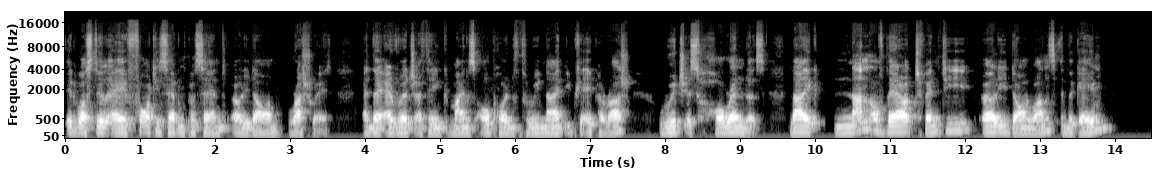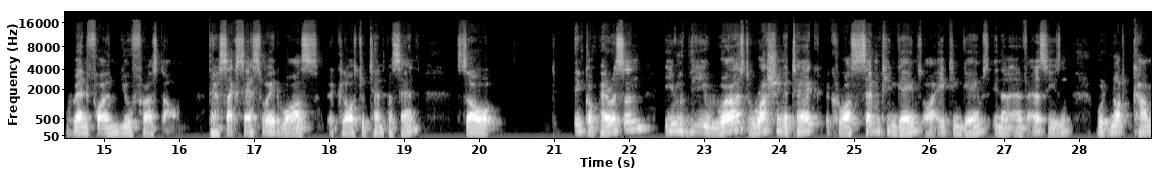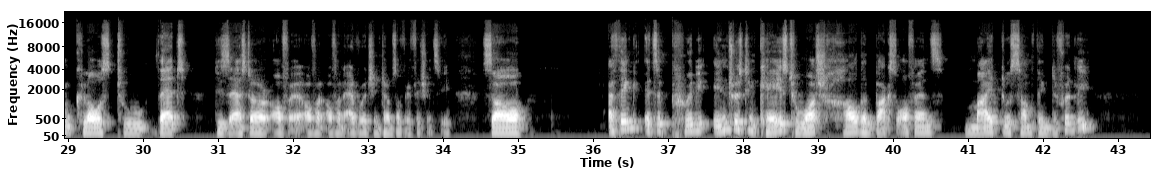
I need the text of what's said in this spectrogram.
it was still a 47% early down rush rate. And they average, I think, minus 0.39 EPA per rush, which is horrendous. Like none of their 20 early down runs in the game went for a new first down. Their success rate was uh, close to 10%. So, in comparison, even the worst rushing attack across 17 games or 18 games in an NFL season would not come close to that disaster of, a, of, an, of an average in terms of efficiency. So, I think it's a pretty interesting case to watch how the Bucs offense might do something differently.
